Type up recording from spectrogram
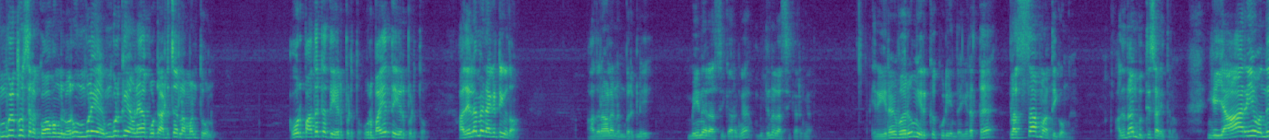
உங்களுக்கும் சில கோபங்கள் வரும். உங்களே உங்களுக்கும் எவனையாவது போட்டு அடிச்சிடலாமான்னு தோணும். ஒரு பதட்டத்தை ஏற்படுத்தும். ஒரு பயத்தை ஏற்படுத்தும். அது எல்லாமே நெகட்டிவ் தான். அதனால் நண்பர்களே மீன ராசிக்காரங்க மிதுன ராசிக்காரங்க இது இருவரும் இருக்கக்கூடிய இந்த இடத்த ப்ளஸ்ஸாக மாற்றிக்கோங்க அதுதான் புத்திசாலித்தனம். இங்கே யாரையும் வந்து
